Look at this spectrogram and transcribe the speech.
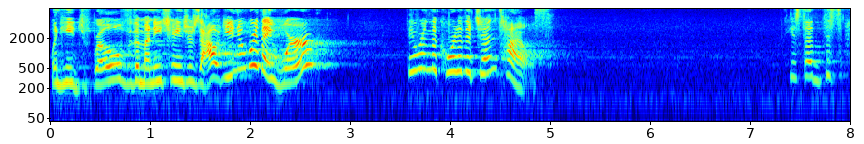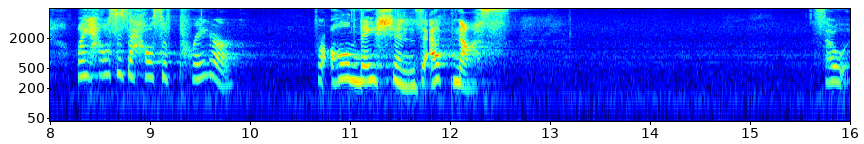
when he drove the money changers out. Do you know where they were? They were in the court of the Gentiles. He said, This My house is a house of prayer for all nations, ethnos. So,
